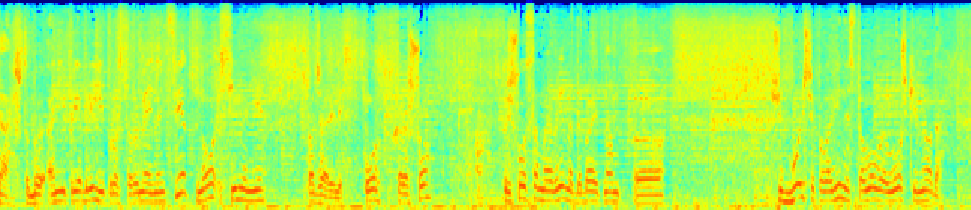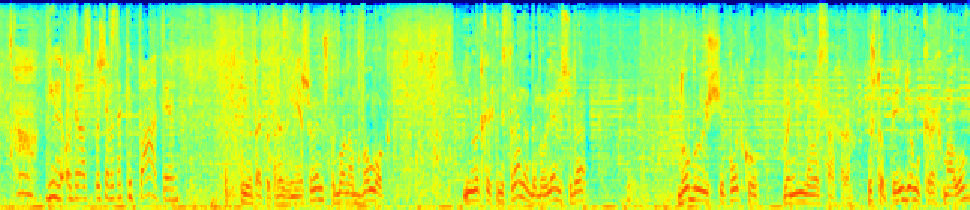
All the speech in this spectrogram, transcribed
Да, чтобы они приобрели просто румяный цвет, но сильно не поджарились. О, хорошо Пришло самое время добавить нам э, чуть больше половины столовой ложки меда. Він одразу почав закипати. И вот так вот размешиваем, чтобы он обволок. И вот, как ни странно, добавляем сюда добрую щепотку ванильного сахара. Ну что, перейдем к крахмалу.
